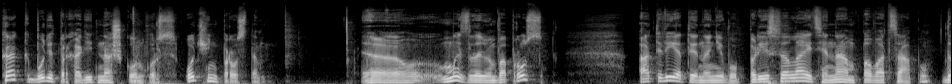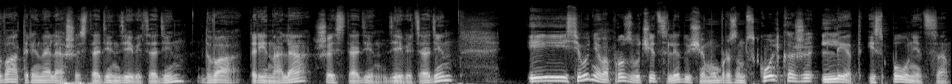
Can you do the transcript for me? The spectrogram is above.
как будет проходить наш конкурс? Очень просто. Э, мы задаем вопрос – Ответы на него присылайте нам по WhatsApp 2306191, 2306191. И сегодня вопрос звучит следующим образом. Сколько же лет исполнится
